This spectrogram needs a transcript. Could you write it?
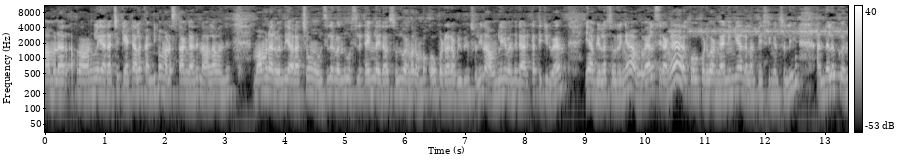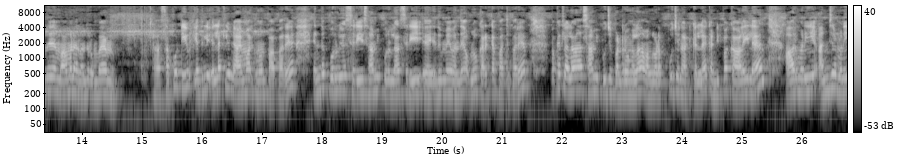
மாமனார் அப்புறம் அவங்கள யாராச்சும் கேட்டாலும் கண்டிப்பாக மனசு தாங்காது. நான்லாம் வந்து மாமனார் வந்து யாராச்சும் ஒரு சிலர் வந்து ஒரு சில டைமில் ஏதாவது சொல்லுவாங்க ரொம்ப கோவப்படுறாரு அப்படி இப்படின்னு சொல்லி நான் அவங்களே வந்து டேரெக்டாக திட்டிடுவேன். ஏன் அப்படியெல்லாம் சொல்கிறீங்க அவங்க வேலை செய்கிறாங்க கோவப்படுவாங்க. நீங்கள் அதெல்லாம் பேசுகிறீங்கன்னு சொல்லி அந்தளவுக்கு வந்து மாமனார் வந்து ரொம்ப சப்போர்ட்டிவ் எதுலேயும் எல்லாத்துலேயும் நியாயமாக இருக்கணும்னு பார்ப்பாரு எந்த பொருளையும் சரி சாமி பொருளாக சரி எதுவுமே வந்து அவ்வளோ கரெக்டாக பார்த்துப்பாரு பக்கத்துலலாம் சாமி பூஜை பண்ணுறவங்கலாம் அவங்களோட பூஜை நாட்களில் கண்டிப்பாக காலையில் ஆறு மணி அஞ்சரை மணி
